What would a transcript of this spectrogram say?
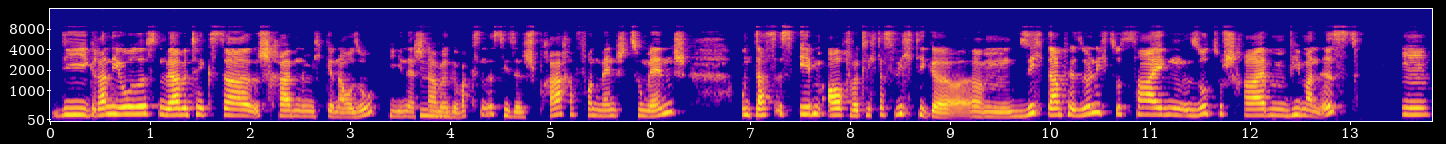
Die grandiosesten Werbetexter schreiben nämlich genauso, wie ihnen der Schnabel mhm. gewachsen ist, diese Sprache von Mensch zu Mensch. Und das ist eben auch wirklich das Wichtige, ähm, sich da persönlich zu zeigen, so zu schreiben, wie man ist. Mhm.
